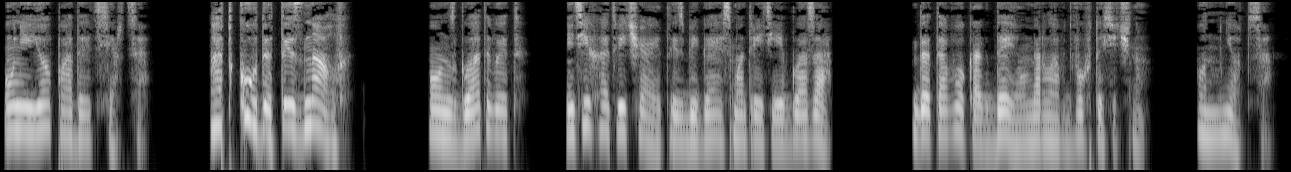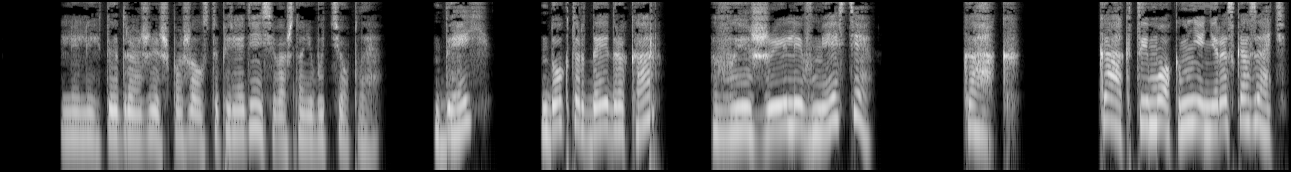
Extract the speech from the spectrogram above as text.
У нее падает сердце. «Откуда ты знал?» Он сглатывает и тихо отвечает, избегая смотреть ей в глаза. До того, как Дэй умерла в двухтысячном. Он мнется. «Лили, ты дрожишь, пожалуйста, переоденься во что-нибудь теплое». «Дэй? Доктор Дейдра Кар? Вы жили вместе?» Как? Как ты мог мне не рассказать?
